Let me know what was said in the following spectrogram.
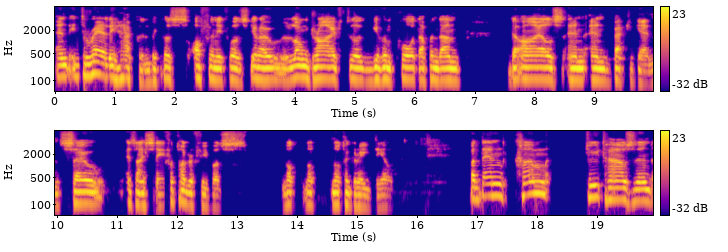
And it rarely happened because often it was, you know, long drive to a given port up and down the aisles and, and back again. So, as I say, photography was not, not, not a great deal. But then come 2000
